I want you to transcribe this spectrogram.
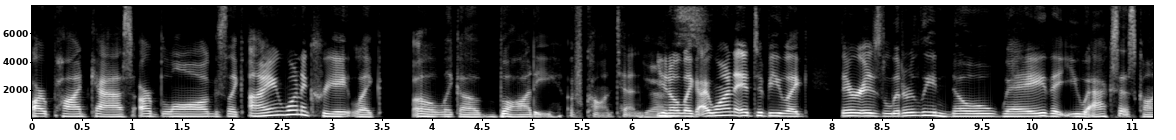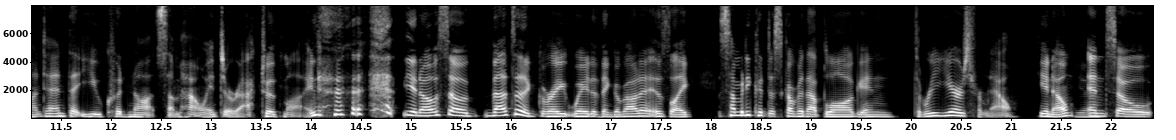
our podcasts, our blogs, like I want to create like a like a body of content. Yes. You know, like I want it to be like there is literally no way that you access content that you could not somehow interact with mine. you know, so that's a great way to think about it is like somebody could discover that blog in 3 years from now, you know? Yeah. And so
